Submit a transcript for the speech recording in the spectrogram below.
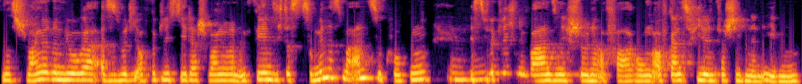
Und das Schwangeren-Yoga, also das würde ich auch wirklich jeder Schwangeren empfehlen, sich das zumindest mal anzugucken, mhm. ist wirklich eine wahnsinnig schöne Erfahrung auf ganz vielen verschiedenen Ebenen.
